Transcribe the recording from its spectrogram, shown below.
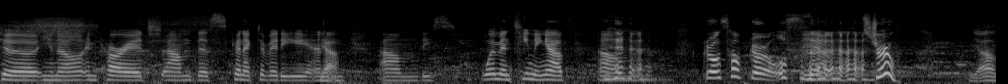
to you know encourage um, this connectivity and Yeah. um, these women teaming up. Um, Girls help girls. yeah. It's true. Yeah.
